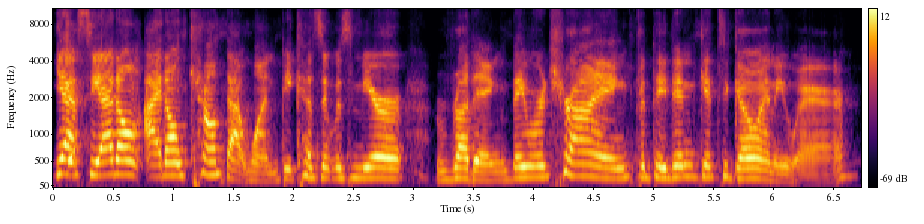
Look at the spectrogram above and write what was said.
Yeah, see, I don't I don't count that one because it was mere rutting. They were trying, but they didn't get to go anywhere.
